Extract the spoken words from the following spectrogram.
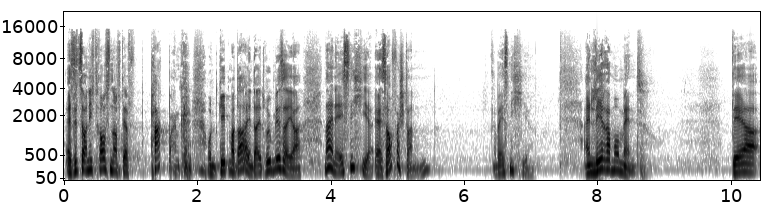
Er sitzt auch nicht draußen auf der Parkbank und geht mal dahin. Da drüben ist er ja. Nein, er ist nicht hier. Er ist auch verstanden, aber er ist nicht hier. Ein leerer Moment, der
